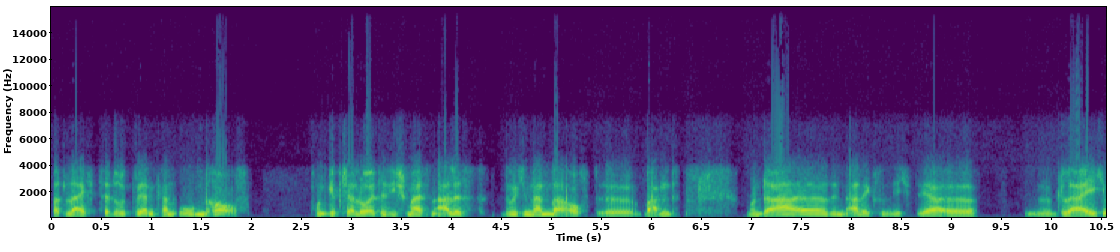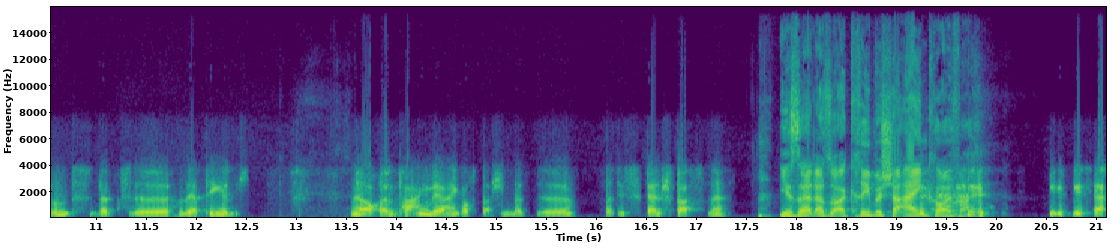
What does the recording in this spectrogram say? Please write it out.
was leicht zerdrückt werden kann, oben drauf. Und gibt ja Leute, die schmeißen alles durcheinander auf äh, Band. Und da äh, sind Alex und ich sehr äh, gleich und das äh, sehr pingelig. Ne, auch beim Packen der Einkaufstaschen, das, äh, das ist kein Spaß, ne? Ihr seid also akribische Einkäufer. ja.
